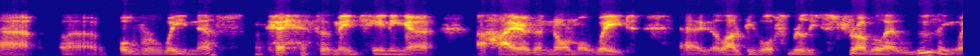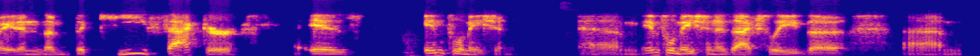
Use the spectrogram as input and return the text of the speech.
uh, uh overweightness. Okay, so maintaining a, a higher than normal weight. Uh, a lot of people really struggle at losing weight, and the, the key factor is inflammation. Um, inflammation is actually the um,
